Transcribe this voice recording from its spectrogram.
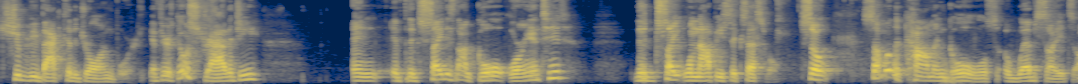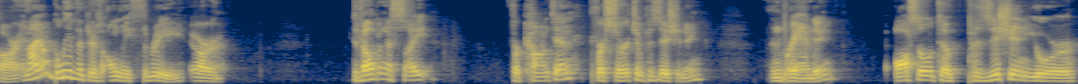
should be back to the drawing board. If there's no strategy and if the site is not goal oriented, the site will not be successful. So, some of the common goals of websites are, and I don't believe that there's only three, are developing a site, for content, for search and positioning and branding. Also to position your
